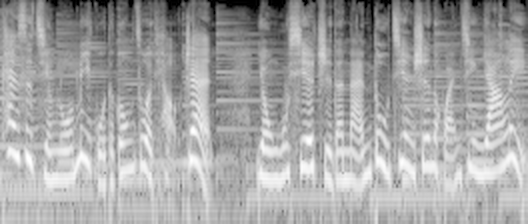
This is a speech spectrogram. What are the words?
看似紧锣密鼓的工作挑战，永无歇止的难度健身的环境压力，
